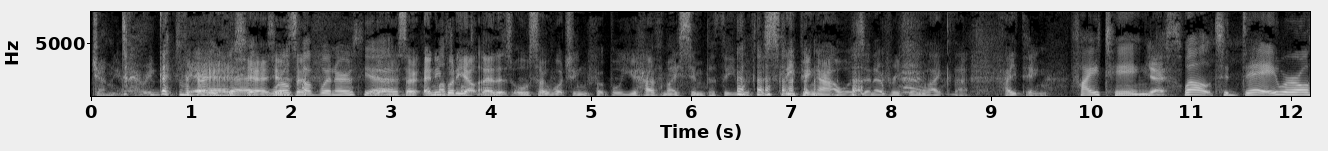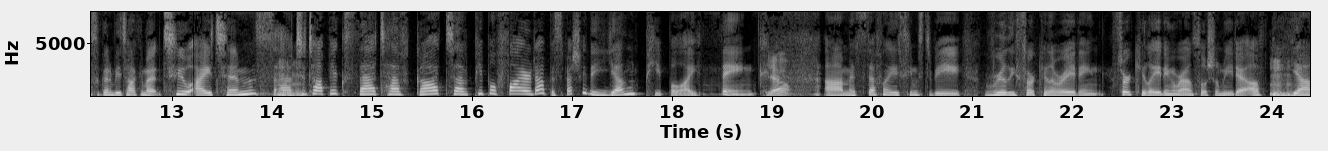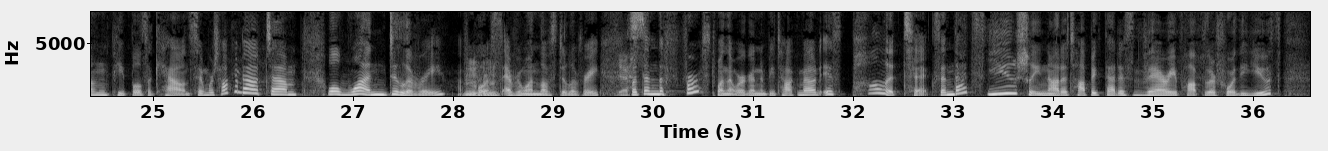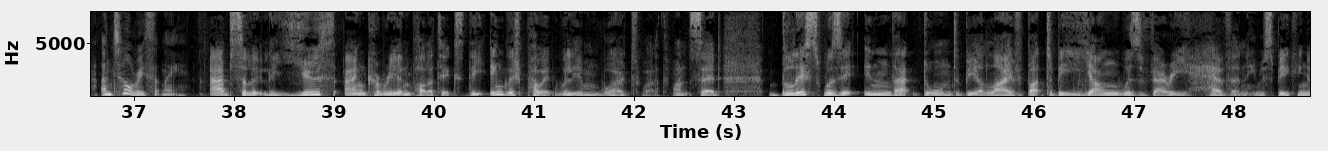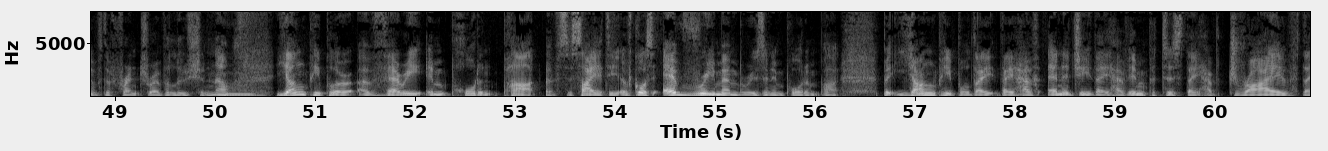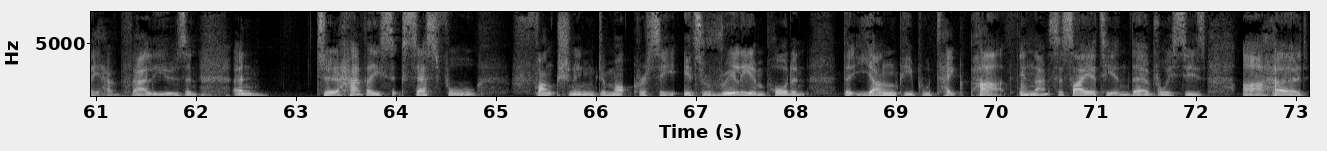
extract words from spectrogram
Germany are very good. Very yes, good. yes. World So- Cup winners, yeah. yeah. So anybody Multiple out there that's also watching football, you have my sympathy with the sleeping hours and everything like that. Fighting. Fighting. Yes. Well, today we're also going to be talking about two items, uh, Mm-hmm. two topics that have got uh, people fired up, especially the young people. I think. Yeah. Um, it definitely seems to be really circulating, circulating around social media of the Mm-hmm. young people's accounts, and we're talking about um, well, one delivery. Of course, everyone loves delivery. Mm-hmm. Yes. But then the first one that we're going to be talking about is politics, and that's usually not a topic that is very popular for the youth until recently. Absolutely. Youth and Korean politics. The English poet William Wordsworth once said, Bliss was it in that dawn to be alive, but to be young was very heaven. He was speaking of the French Revolution. Now, hmm. young people are a very important part of society. Of course, every member is an important part, but young people, they, they have energy, they have impetus, they have drive, they have values, and, and to have a successful functioning democracy, it's really important that young people take part in that mm-hmm. society and their voices are heard.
